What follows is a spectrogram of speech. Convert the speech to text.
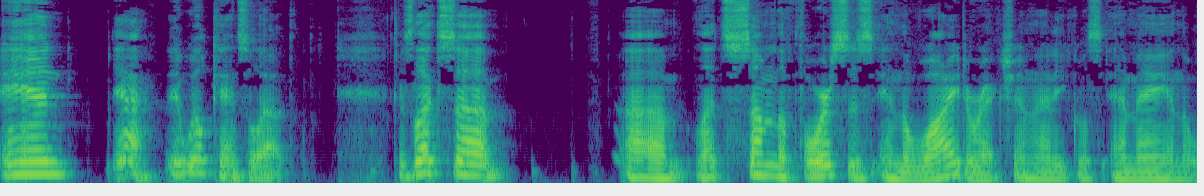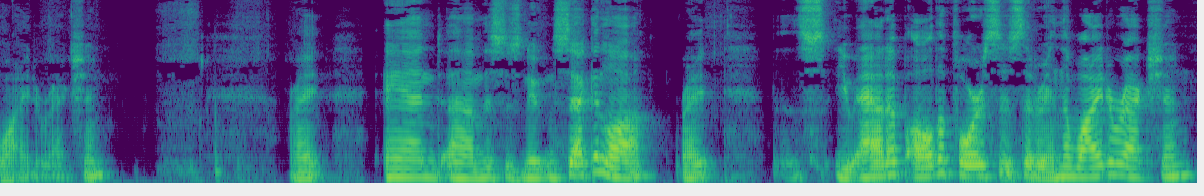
And yeah, it will cancel out. Because let's, uh, um, let's sum the forces in the y direction. That equals ma in the y direction right? And um, this is Newton's second law, right? You add up all the forces that are in the y direction.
